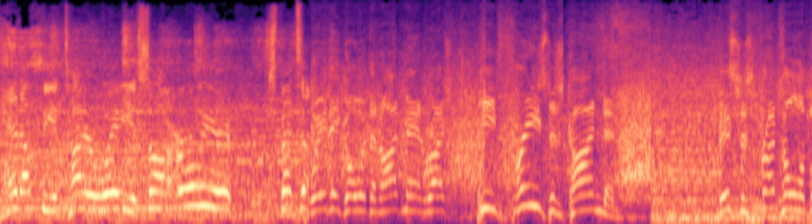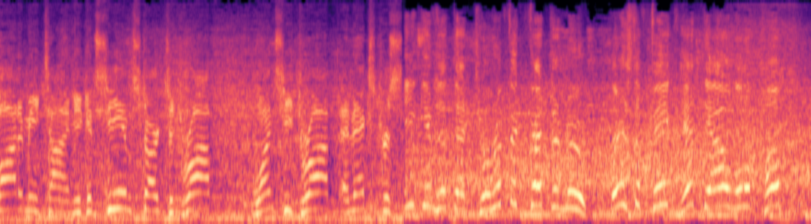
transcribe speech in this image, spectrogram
head up the entire way. You saw earlier, Spezza. The way they go with an odd man rush, he freezes Condon. This is frontal lobotomy time. You can see him start to drop. Once he dropped an extra... He gives it that terrific veteran move. There's the big head down, little pump,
